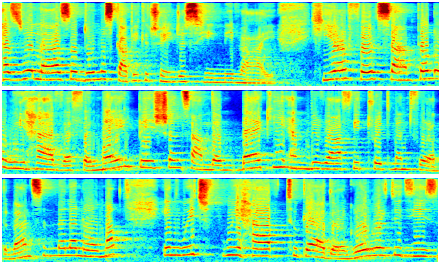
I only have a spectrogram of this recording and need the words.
as well as dermoscopic changes in nevi. Here, for example, we have a female patients under MEKi and BRAFi treatment for advanced melanoma, in which we have together Grover disease,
